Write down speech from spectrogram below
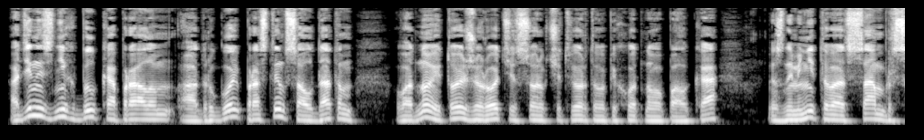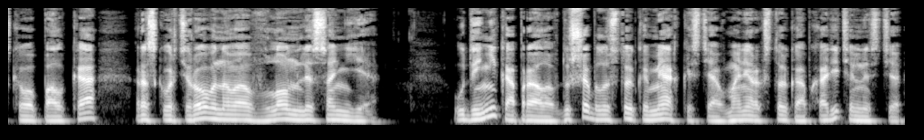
Один из них был капралом, а другой — простым солдатом в одной и той же роте 44-го пехотного полка, знаменитого Самбрского полка, расквартированного в Лон-Ле-Санье. У Дени Капрала в душе было столько мягкости, а в манерах столько обходительности,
